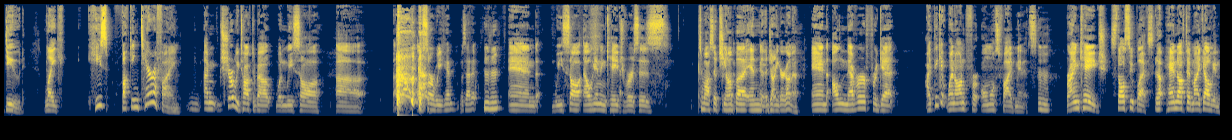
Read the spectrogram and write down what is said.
dude. Like he's fucking terrifying. I'm sure we talked about when we saw uh, All Star Weekend. Was that it? Mm-hmm. And we saw Elgin and Cage versus. Tommaso Ciampa and uh, Johnny Gargano. And I'll never forget. I think it went on for almost five minutes. Brian Cage stall suplex. Yep. Hand off to Mike Elgin.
